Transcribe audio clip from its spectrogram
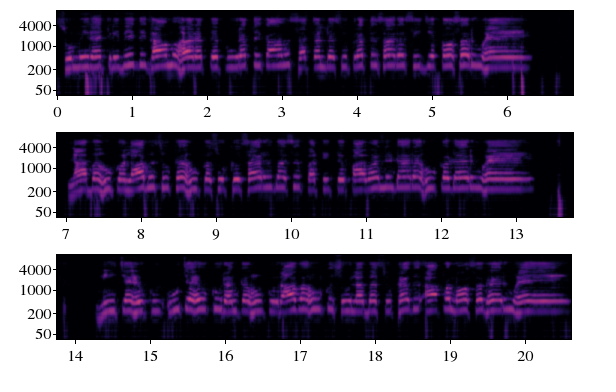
सुमिर त्रिविध घाम हरत पूरत काम सकल सुकृत सर सिज को सरु है। लाभ हु को लाभ सुख हु को सुख सर बस पतित पावन डर हु को डरु है। नीचे हु ऊँचे हु रंग हु राव हु सुलभ सुखद आपनो सघरु है।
